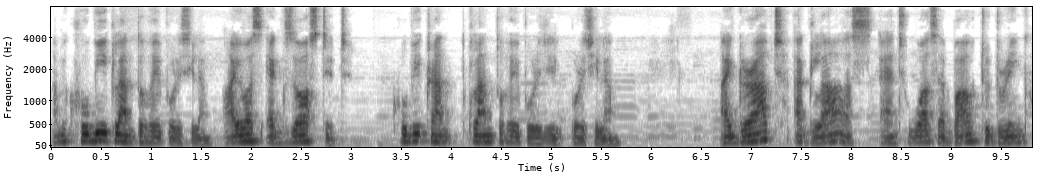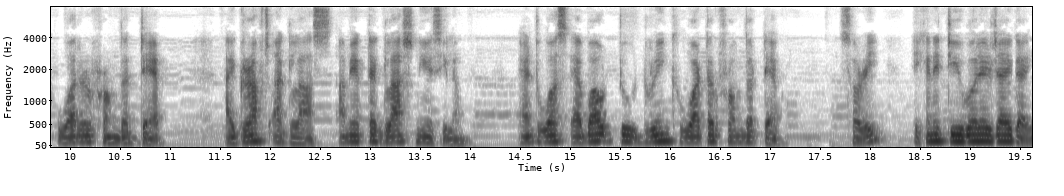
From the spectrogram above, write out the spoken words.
আমি খুবই ক্লান্ত হয়ে পড়েছিলাম। আই ওয়াজ এক্সস্টেড খুবই ক্লান্ত হয়ে পড়েছিলাম। I grabbed a glass and was about to drink water from the tap I grabbed a glass আমি একটা গ্লাস নিয়েছিলাম and was about to drink water from the tap sorry এখানে টিউবওয়েলের জায়গায়,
